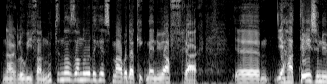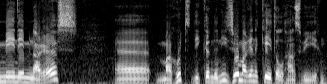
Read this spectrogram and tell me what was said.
naar Louis van Noeten als dat nodig is. Maar wat ik mij nu afvraag, ehm, je gaat deze nu meenemen naar huis. Eh, maar goed, die kunnen niet zomaar in een ketel gaan zwieren.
